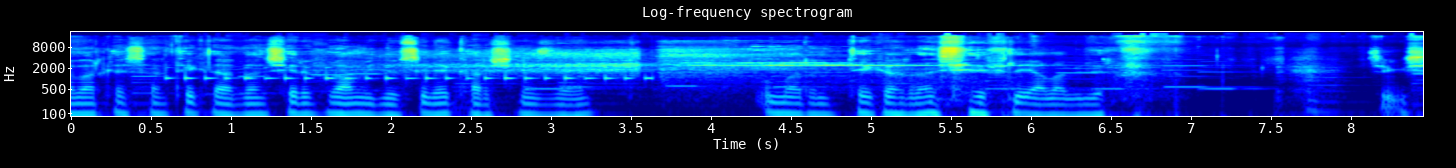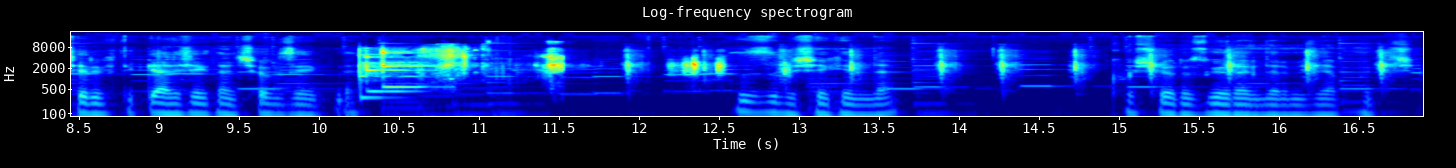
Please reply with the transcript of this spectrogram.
Merhaba arkadaşlar tekrardan Şerif Ram videosu ile karşınızdayım. Umarım tekrardan Şerifliği alabilirim. Çünkü Şeriflik gerçekten çok zevkli. Hızlı bir şekilde koşuyoruz görevlerimizi yapmak için.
